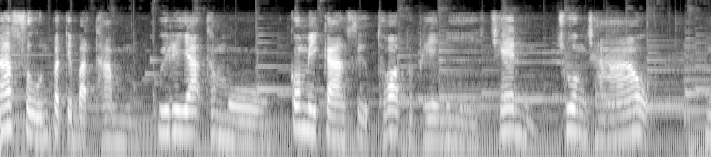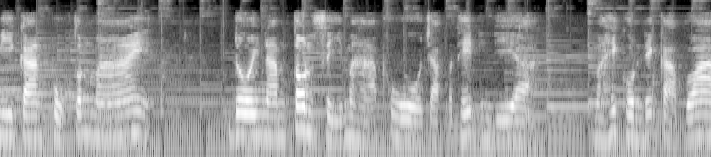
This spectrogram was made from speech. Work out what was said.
ณ ศูนย์ปฏิบัติธรรม วิริยะธรรมโม ก็มีการสืบทอดประเพณี เช่น ช่วงเช้า มีการปลูกต้นไม้ โดยนำต้นสีมหาโพธิ์จากประเทศอินเดีย มาให้คนได้กราบไหว้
